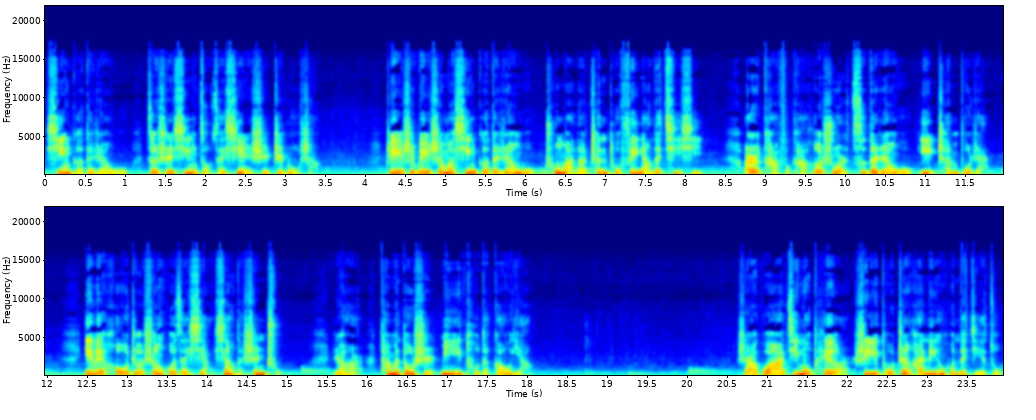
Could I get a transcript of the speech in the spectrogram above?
辛格的人物则是行走在现实之路上。这也是为什么辛格的人物充满了尘土飞扬的气息，而卡夫卡和舒尔茨的人物一尘不染，因为后者生活在想象的深处。然而，他们都是迷途的羔羊。傻瓜吉姆·佩尔是一部震撼灵魂的杰作。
